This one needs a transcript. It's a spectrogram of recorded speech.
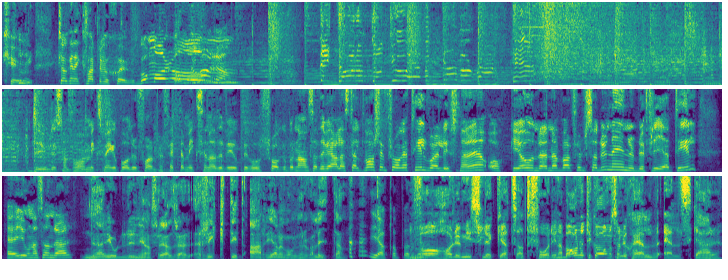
Kul. Klockan är kvart över sju. God morgon! God morgon. Du lyssnar på Mix Megapol, du får den perfekta mixen där vi är uppe i vår frågebonanza där vi alla ställt varsin fråga till våra lyssnare och jag undrar när, varför sa du nej när du blev friad till? Eh, Jonas undrar, När gjorde du dina föräldrar riktigt arga någon gång när du var liten? Jakob undrar. Vad har du misslyckats att få dina barn att tycka om som du själv älskar?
